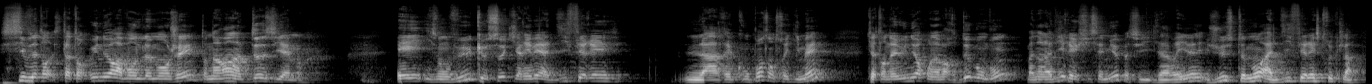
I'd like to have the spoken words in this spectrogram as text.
Si vous attends, si une heure avant de le manger, t'en auras un deuxième. Et ils ont vu que ceux qui arrivaient à différer la récompense, entre guillemets, qui attendaient une heure pour en avoir deux bonbons, bah dans la vie réussissaient mieux parce qu'ils arrivaient justement à différer ce truc-là.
